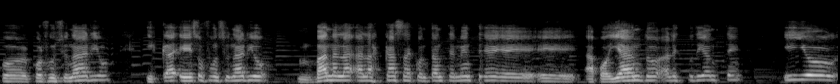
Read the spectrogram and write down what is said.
por, por funcionario y esos funcionarios van a, las casas constantemente eh, apoyando al estudiante y yo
